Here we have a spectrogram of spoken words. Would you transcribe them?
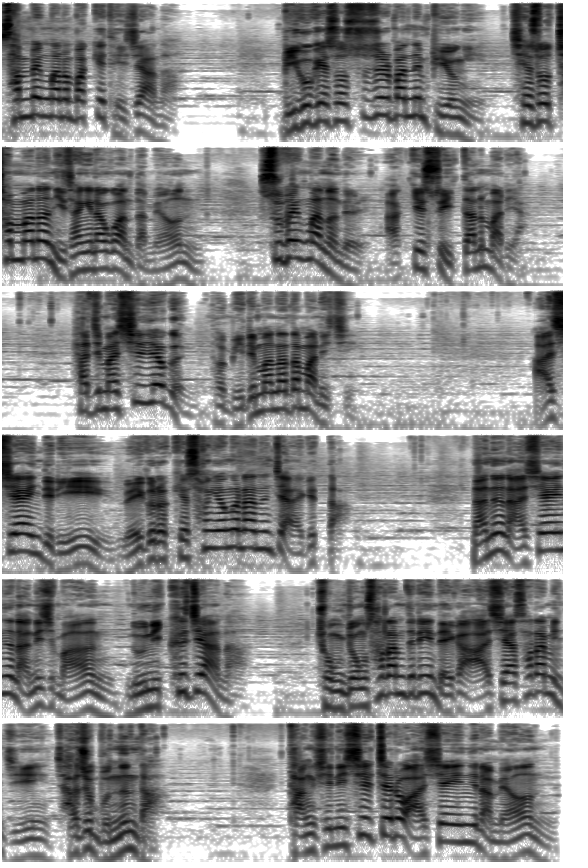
300만 원 밖에 되지 않아. 미국에서 수술 받는 비용이 최소 1000만 원 이상이라고 한다면 수백만 원을 아낄 수 있다는 말이야. 하지만 실력은 더 믿을만하단 말이지. 아시아인들이 왜 그렇게 성형을 하는지 알겠다. 나는 아시아인은 아니지만 눈이 크지 않아. 종종 사람들이 내가 아시아 사람인지 자주 묻는다. 당신이 실제로 아시아인이라면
